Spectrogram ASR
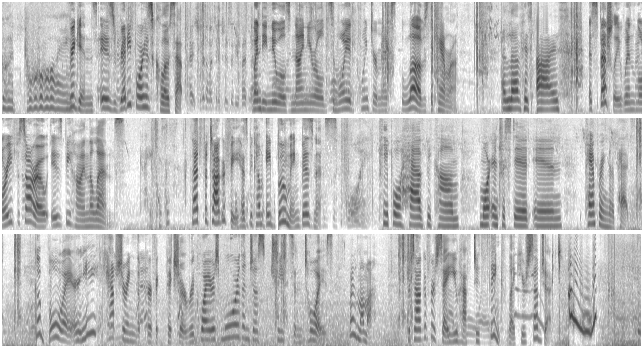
Good boy. Riggins is ready for his close up. She doesn't want to take pictures of you, but uh, Wendy Newell's nine year old Samoyed pointer mix loves the camera, I love his eyes. especially when Lori Fusaro is behind the lens. Can I get? Pet photography has become a booming business. People have become more interested in pampering their pets. Good boy, Ernie. Capturing the perfect picture requires more than just treats and toys. Where's Mama? Photographers say you have to think like your subject.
